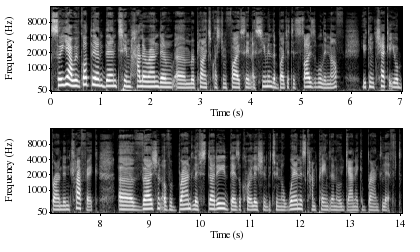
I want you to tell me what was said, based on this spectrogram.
so yeah, we've got then then Tim Halloran then um, replying to question five, saying assuming the budget is sizable enough, you can check your branding traffic. A version of a brand lift study. There's a correlation between awareness campaigns and organic brand lift.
